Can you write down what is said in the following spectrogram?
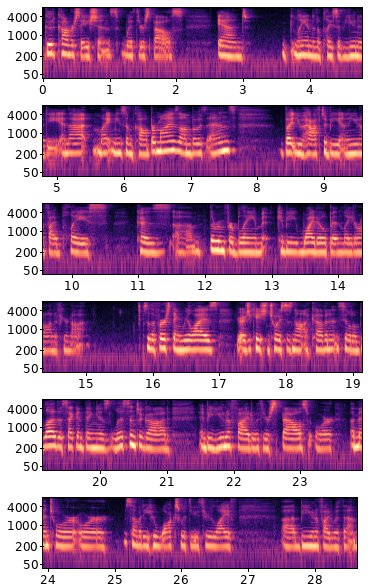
good conversations with your spouse and land in a place of unity. And that might mean some compromise on both ends, but you have to be in a unified place because um, the room for blame can be wide open later on if you're not. So, the first thing, realize your education choice is not a covenant sealed in blood. The second thing is listen to God and be unified with your spouse or a mentor or somebody who walks with you through life. Uh, be unified with them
